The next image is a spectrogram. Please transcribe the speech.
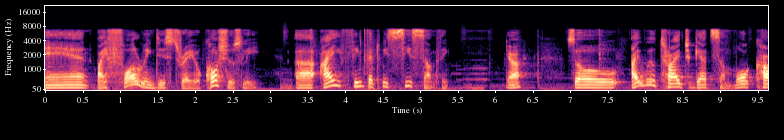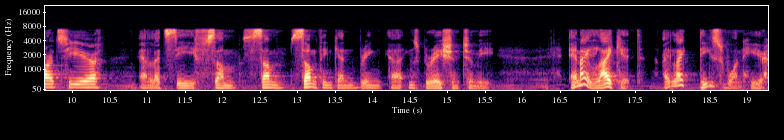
And by following this trail cautiously, uh, I think that we see something. Yeah. So I will try to get some more cards here and let's see if some some something can bring uh, inspiration to me. And I like it. I like this one here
